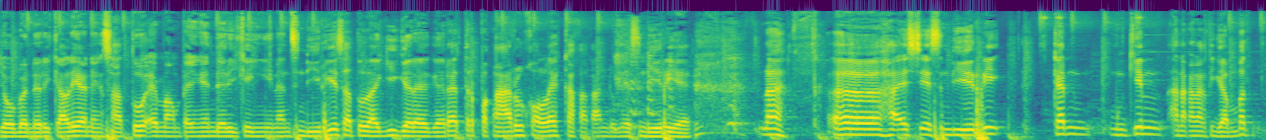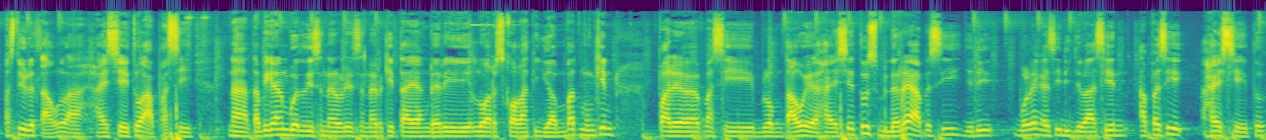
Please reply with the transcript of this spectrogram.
jawaban dari kalian. Yang satu emang pengen dari keinginan sendiri, satu lagi gara-gara terpengaruh oleh kakak kandungnya sendiri ya. Nah, eh, HSC sendiri kan mungkin anak-anak 34 pasti udah tau lah HSC itu apa sih. Nah, tapi kan buat listener-listener kita yang dari luar sekolah 34 mungkin pada masih belum tahu ya HSC itu sebenarnya apa sih. Jadi boleh nggak sih dijelasin apa sih HSC itu?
